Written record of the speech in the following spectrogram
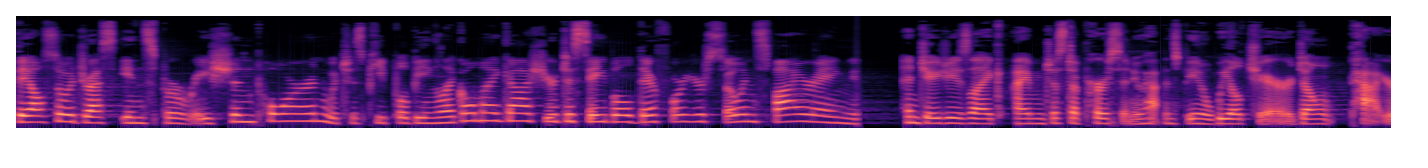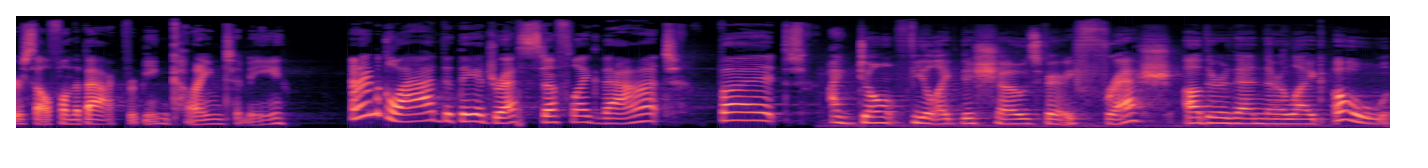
They also address inspiration porn, which is people being like, oh my gosh, you're disabled, therefore you're so inspiring. And JJ's like, I'm just a person who happens to be in a wheelchair. Don't pat yourself on the back for being kind to me. And I'm glad that they address stuff like that, but I don't feel like this show's very fresh, other than they're like, oh,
